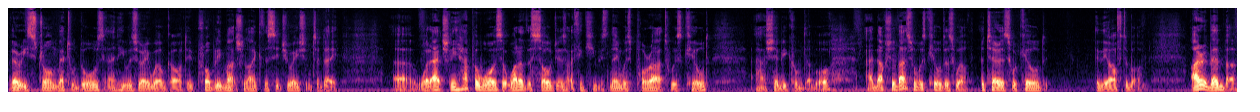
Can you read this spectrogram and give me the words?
very strong metal doors and he was very well guarded, probably much like the situation today. Uh, what actually happened was that one of the soldiers, I think his name was Porat, was killed, uh, and Nachshon was killed as well. The terrorists were killed in the aftermath. I remember,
